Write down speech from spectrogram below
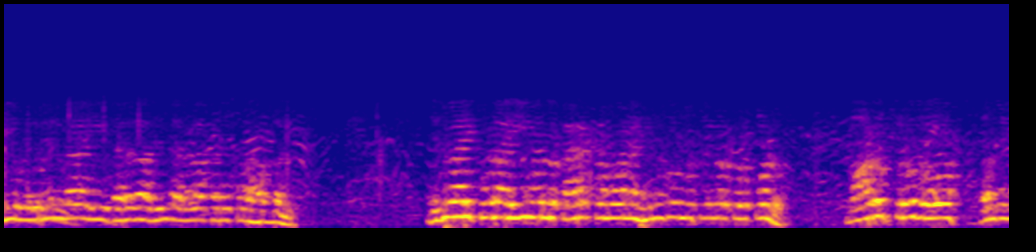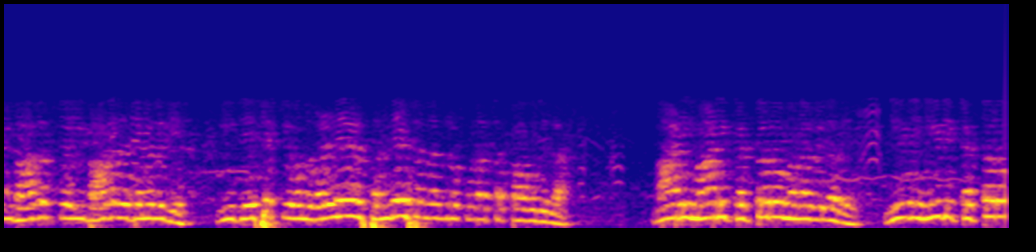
ಈ ಊರಿಂದ ಈ ದರ್ಗಾದಿಂದ ಎಲ್ಲ ಕಡೆ ಕೂಡ ಹಬ್ಬಲಿ ನಿಜವಾಗಿ ಕೂಡ ಈ ಒಂದು ಕಾರ್ಯಕ್ರಮವನ್ನು ಹಿಂದೂ ಮುಸ್ಲಿಮರು ಕೊಡ್ಕೊಂಡು ಮಾಡುತ್ತಿರುವುದು ಒಂದು ಈ ಭಾಗಕ್ಕೆ, ಈ ಭಾಗದ ಜನರಿಗೆ, ಈ ದೇಶಕ್ಕೆ ಒಂದು ಒಳ್ಳೆಯ ಸಂದೇಶ ಕೂಡ ತಪ್ಪಾಗುವುದಿಲ್ಲ. ಮಾಡಿ ಮಾಡಿ ಕಟ್ಟರೂ ಮನವಿಲ್ಲದೆ. ನೀಡಿ ನೀಡಿ ಕಟ್ಟರೋ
